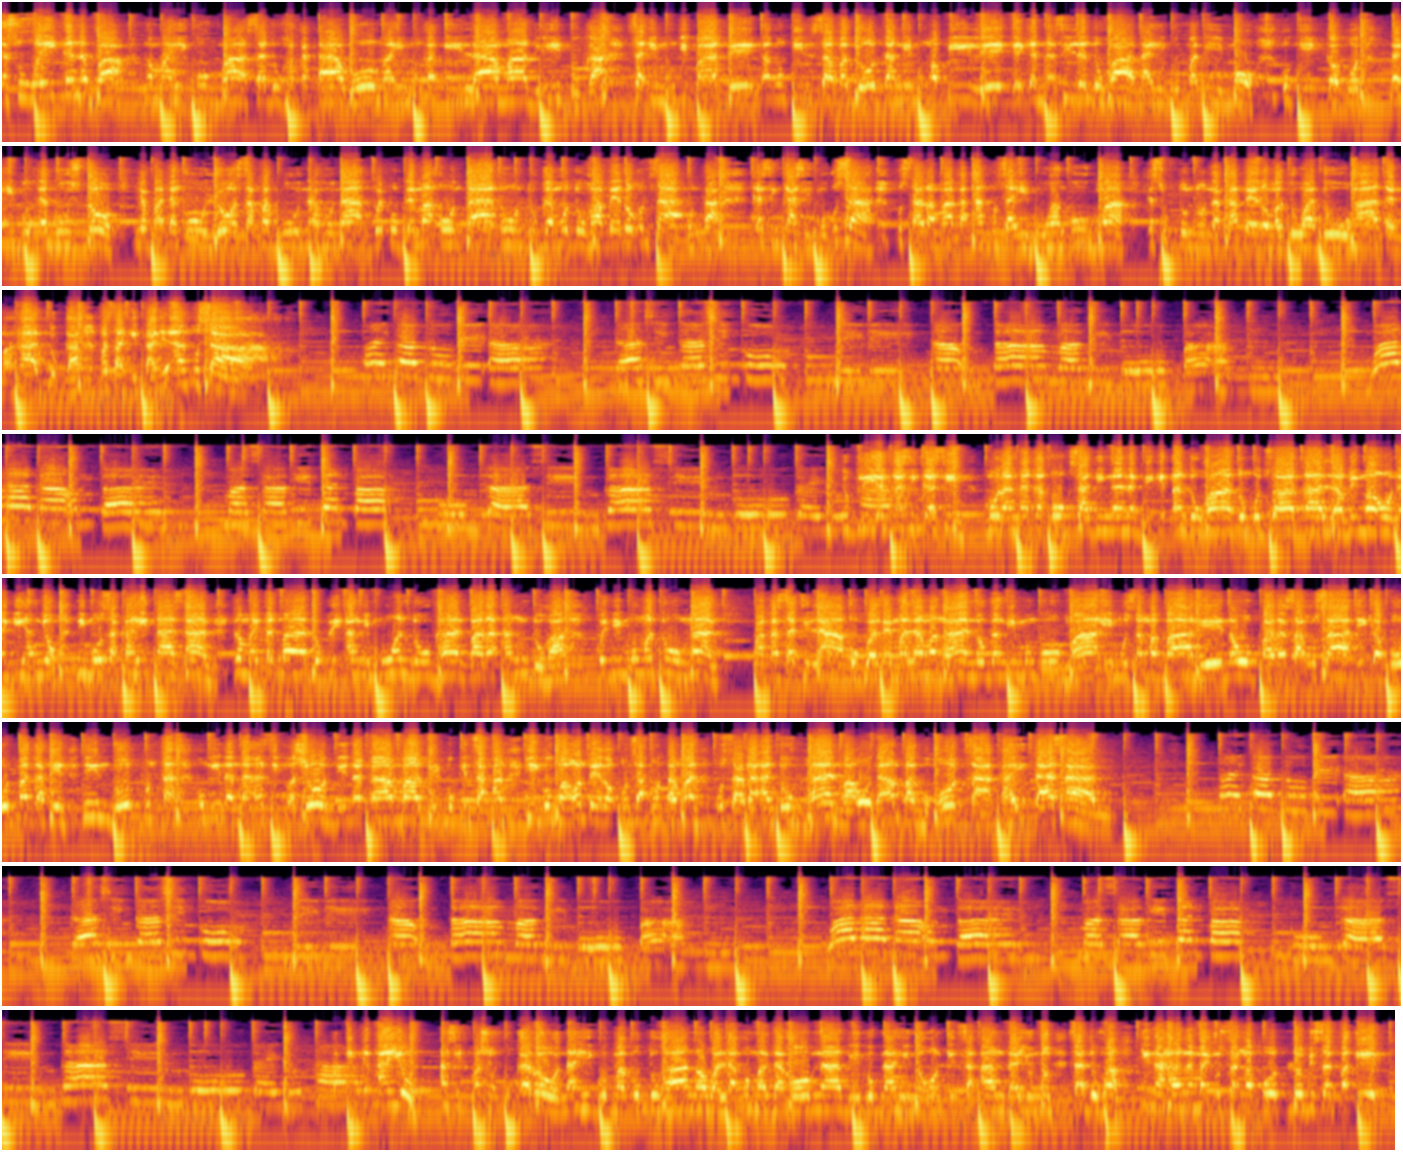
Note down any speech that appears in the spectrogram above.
Kasuway ka na ba? Nga mahigugma sa duha ka tawo nga imong kaila maglibo ka. Sa imong gipate nga kung kinsa bagyod ang imong mapili. Kay kana sila duha nahigugma nimo. Ug ikaw pod naibot na gusto nga badang ulo sa paghuna-huna. Way problema unta kung duga mo duha pero kung sa unta kasing-kasing mo usa. Usa ra makaangkon sa imuhang gugma kasugtuno na ka pero magduha-duha kay mahadlo ka. Masakita niya ang usa May katubian Kasing-kasing ko Dili na unta Maglibog pa. Ako Wala na untay Masakitan kasing-kasing Mura na Sagi nga nagdikit ang duha. Tungkod sa kalabing mao Nagihangyo Nimo sa kahitasan. Kamay tagma Dubli ang imuhan dughan Para ang duha Pwede mo matungan Patasad sila ug walay malamangan ug ang imong gugma imo sang mabahin ug para sa usa ikapod pagahin nindot punta. Kung ina na ang sitwasyon di na ka maglibukin sa ang higugmaon pero unsa unta man usara ang dughan mauna ang pagbuot sa kahitasan. May karon nahigog magugduha nga wala ko magdakom naglibog na hinuon kinsa ang dayonon sa duha kinahang na may usa nga putlon bisag pait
